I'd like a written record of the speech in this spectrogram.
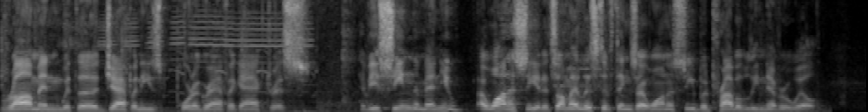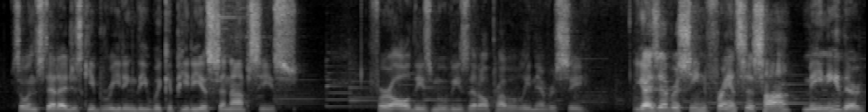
ramen with a Japanese pornographic actress. Have you seen the menu? I want to see it. It's on my list of things I want to see, but probably never will. So instead, I just keep reading the Wikipedia synopses for all these movies that I'll probably never see. You guys ever seen Frances Ha? Me neither.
